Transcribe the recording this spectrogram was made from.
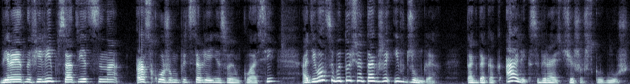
Вероятно, Филипп, соответственно, расхожему представлению о своем классе, одевался бы точно так же и в джунглях, тогда как Алик, собираясь в чеширскую глушь,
